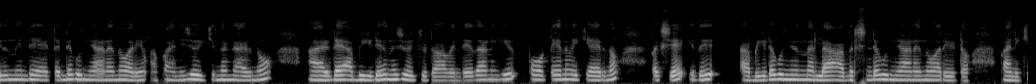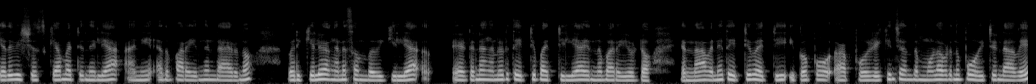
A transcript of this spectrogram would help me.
ഇത് നിന്റെ ഏട്ടന്റെ കുഞ്ഞാണെന്ന് പറയും. അപ്പോൾ അനി ചോദിക്കുന്നുണ്ടായിരുന്നു ആരുടെ? അബിയുടെ ഒന്ന് ചോദിക്കൂട്ടോ അവന്റേതാണെങ്കിൽ പോട്ടേന്ന് വെക്കായിരുന്നു. പക്ഷേ ഇത് അബിയുടെ കുഞ്ഞൊന്നല്ല ആദർശിന്റെ കുഞ്ഞാണെന്ന് പറയും പറയട്ടോ. അപ്പം എനിക്കത് വിശ്വസിക്കാൻ പറ്റുന്നില്ല. അനി അത് പറയുന്നുണ്ടായിരുന്നു. ഒരിക്കലും അങ്ങനെ സംഭവിക്കില്ല. ഏട്ടന് അങ്ങനെ ഒരു തെറ്റ് പറ്റില്ല എന്ന് പറയൂട്ടോ. എന്നാൽ അവന് തെറ്റ് പറ്റി. ഇപ്പോൾ അപ്പോഴേക്കും ചന്തമോൾ അവിടുന്ന് പോയിട്ടുണ്ടാവേ.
